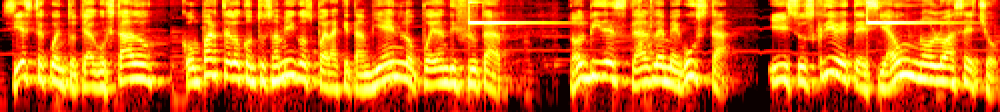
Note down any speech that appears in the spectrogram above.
Si este cuento te ha gustado, compártelo con tus amigos para que también lo puedan disfrutar. No olvides darle me gusta y suscríbete si aún no lo has hecho,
